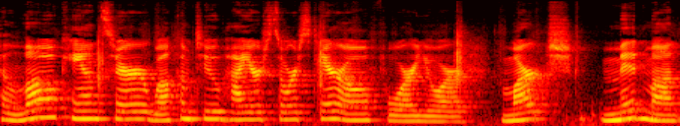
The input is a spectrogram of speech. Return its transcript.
Hello, Cancer. Welcome to Higher Source Tarot for your March mid-month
